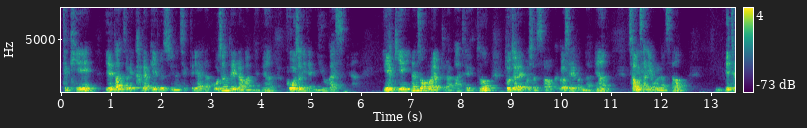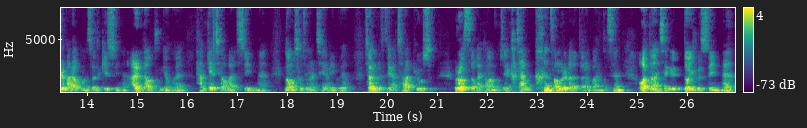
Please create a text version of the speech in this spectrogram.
특히 일반적인 가볍게 읽을 수 있는 책들이 아니라 고전들이라고 한다면 고전이 된 이유가 있습니다. 읽기에는 조금 어렵더라고 하더라도 도전해 보셔서 그것을 해본다면 정상에 올라서 밑을 바라보면서 느낄 수 있는 아름다운 풍경을 함께 체험할 수 있는 너무 소중한 체험이고요. 저는 그래서 제가 철학 교수 로서 활동한 것 중에 가장 큰 선물을 받았다라고 하는 것은 어떠한 책을 또 읽을 수 있는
